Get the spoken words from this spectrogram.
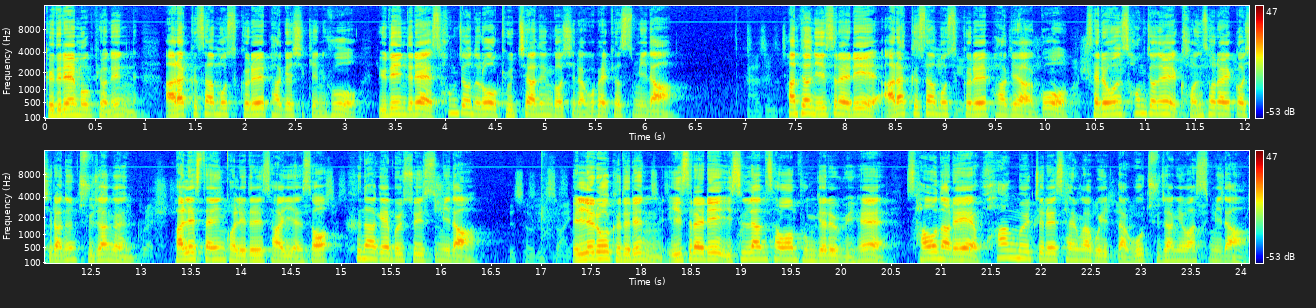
그들의 목표는 아라크사 모스크를 파괴시킨 후 유대인들의 성전으로 교체하는 것이라고 밝혔습니다. 한편 이스라엘이 아라크사 모스크를 파괴하고 새로운 성전을 건설할 것이라는 주장은 팔레스타인 관리들 사이에서 흔하게 볼 수 있습니다. 일례로 그들은 이스라엘이 이슬람 사원 붕괴를 위해 사원 아래에 화학물질을 사용하고 있다고 주장해 왔습니다.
